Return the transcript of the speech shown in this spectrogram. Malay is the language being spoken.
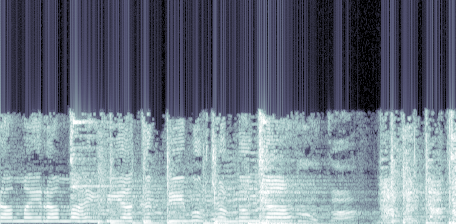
ramai-ramai dia ke timur condongnya. Nak berkata.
